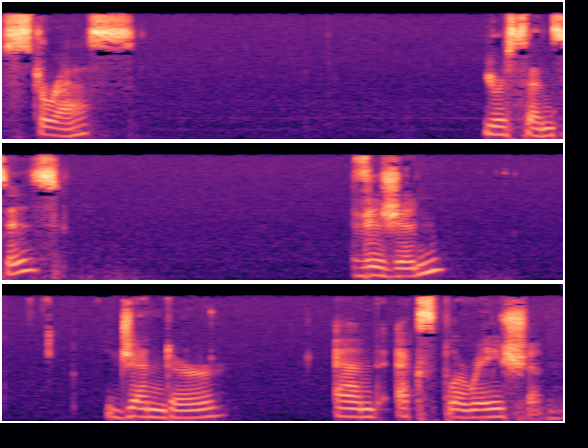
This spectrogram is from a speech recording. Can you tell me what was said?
stress, your senses, vision, gender, and exploration.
